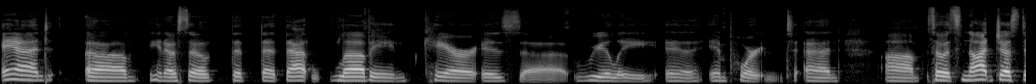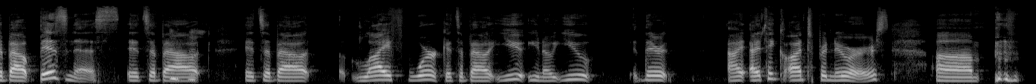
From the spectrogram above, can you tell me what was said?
and um, you know, so that that that loving care is uh, really uh, important, and um, so it's not just about business; it's about mm-hmm. it's about life work. It's about you. You know, you there. I, I think entrepreneurs um,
